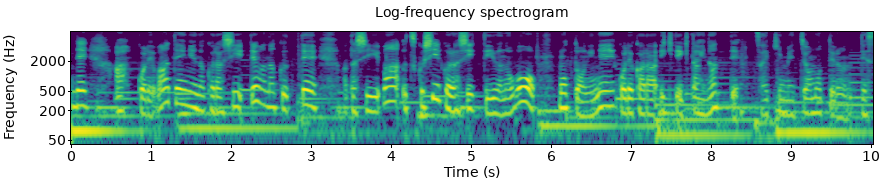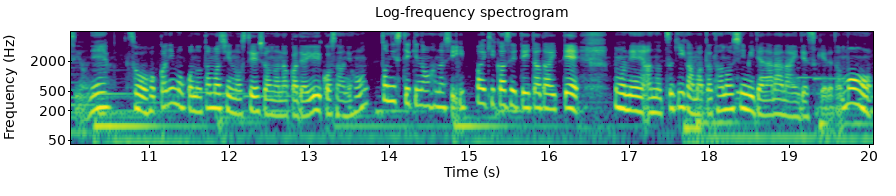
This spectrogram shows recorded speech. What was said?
であこれは丁寧な暮らしではなくって私は美しい暮らしっていうのをモットーにねこれから生きていきたいなって最近めっちゃ思ってるんですよね。そう他にもこの魂のステーションの中ではゆり子さんに本当に素敵なお話いっぱい聞かせていただいてもうねあの次がまた楽しみでならないんですけれども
